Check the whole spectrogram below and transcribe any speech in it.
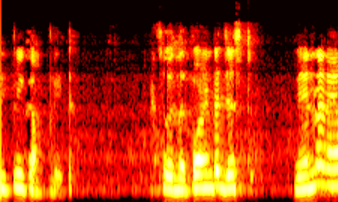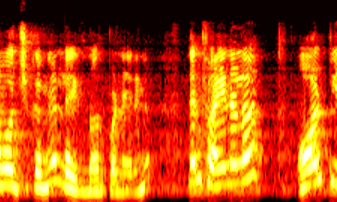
NP complete. So, இந்த பாயிண்ட்டை ஜஸ்ட் வேணா ஞாபகம் வச்சுக்கோங்க இல்லை இக்னோர் பண்ணிடுங்க தென் ஃபைனலாக all P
